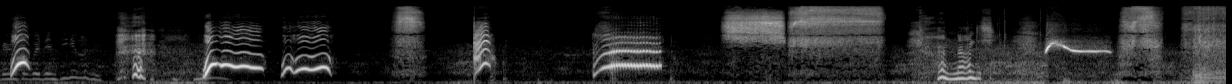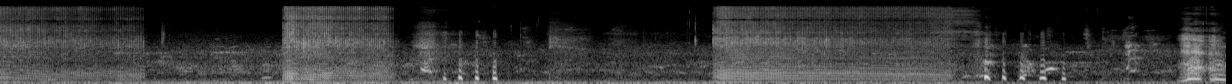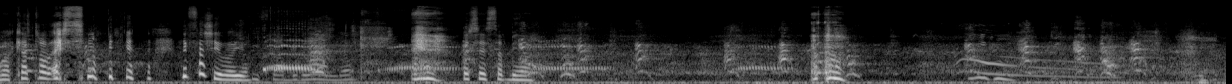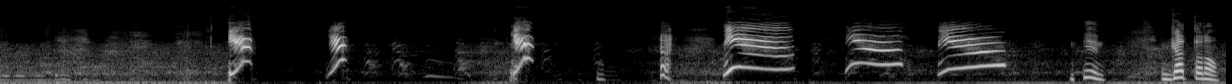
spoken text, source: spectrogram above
perché non è dentini così. Woohoo! Ah! Shh. No, adesso- Qualche altro verso non mi viene. Che facevo io? Si sta abituando. Questo è stabile. Niente. Il gatto no.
